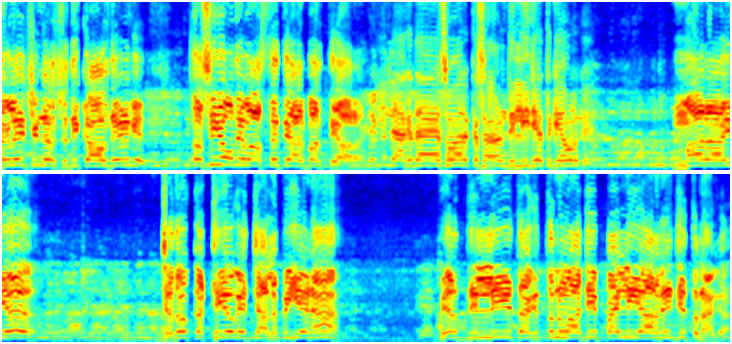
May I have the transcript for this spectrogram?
ਅਗਲੇ ਸੰਘਰਸ਼ ਦੀ ਕਾਲ ਦੇਣਗੇ ਅਸੀਂ ਉਹਦੇ ਵਾਸਤੇ ਤਿਆਰ ਬਰ ਤਿਆਰ ਹਾਂ ਲੱਗਦਾ ਇਸ ਵਾਰ ਕਿਸਾਨ ਦਿੱਲੀ ਜਿੱਤ ਕੇ ਆਉਣਗੇ। ਮਹਾਰਾਜ ਜਦੋਂ ਇਕੱਠੇ ਹੋ ਕੇ ਚੱਲ ਪਈਏ ਨਾ ਫਿਰ ਦਿੱਲੀ ਤਖਤ ਨੂੰ ਅੱਜ ਪਹਿਲੀ ਵਾਰ ਨਹੀਂ ਜਿੱਤਣਾਗਾ।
